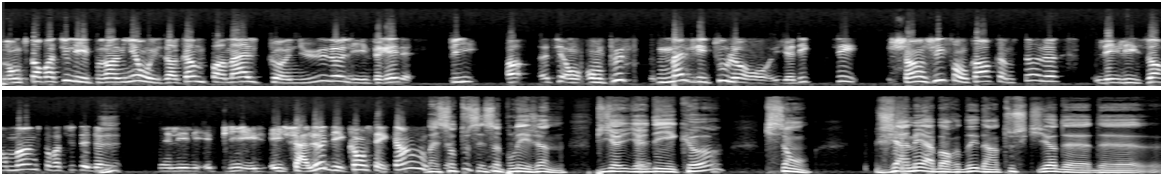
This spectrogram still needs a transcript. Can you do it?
Donc, tu comprends-tu, les premiers, on les a comme pas mal connus, là, les vrais. Puis, ah, on, on peut, malgré tout, là, il y a des, changer son corps comme ça, là, les, les hormones, tu comprends-tu, de, de- les- les- puis, et ça a des conséquences. Ben, surtout, c'est ça pour les jeunes. Puis il y a- il y, a des cas qui sont jamais abordés dans tout ce qu'il y a de, de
